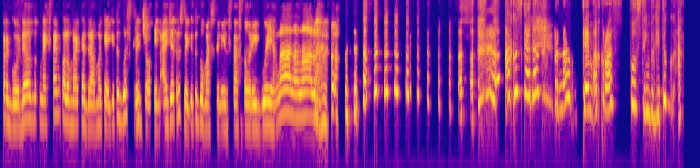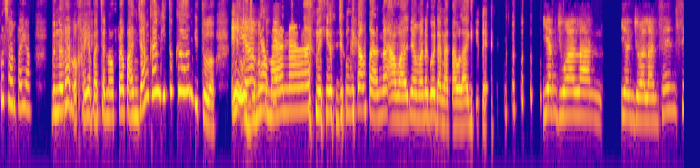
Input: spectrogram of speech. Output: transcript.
tergoda untuk next time kalau mereka drama kayak gitu gue screenshotin aja terus deh gitu gue masukin Insta story gue yang la la Aku sekarang pernah came across posting begitu, aku sampai yang beneran loh kayak baca novel panjang kan gitu kan gitu loh. Ini iya ujungnya maksudnya mana, nih ujungnya mana, awalnya mana gue udah nggak tahu lagi deh. yang jualan yang jualan sensi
